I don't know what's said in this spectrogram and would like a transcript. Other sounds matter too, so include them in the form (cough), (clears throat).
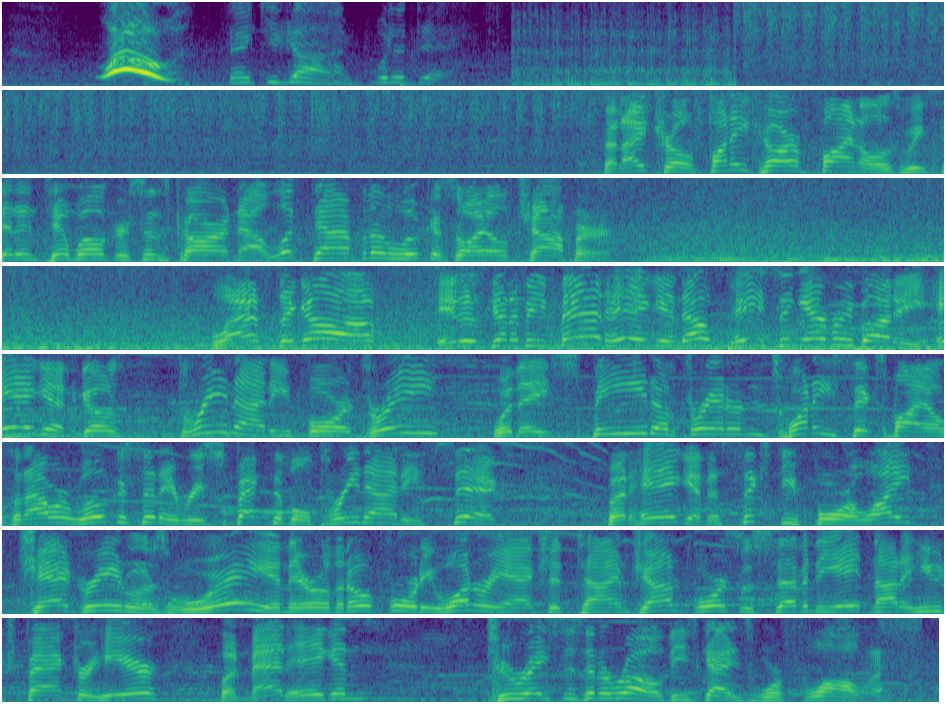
whoa! Thank you, God. What a day. The Nitro Funny Car Final as we sit in Tim Wilkerson's car. Now look down for the Lucas Oil Chopper. Blasting off, it is going to be Matt Hagan outpacing everybody. Hagan goes 394.3 with a speed of 326 miles an hour. Wilkerson a respectable 396. But Hagan, a 64 light. Chad Green was way in there with an 041 reaction time. John Force was 78, not a huge factor here. But Matt Hagan, two races in a row, these guys were flawless.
